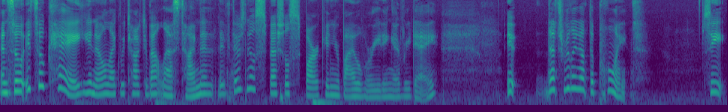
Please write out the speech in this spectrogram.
And so it's okay, you know, like we talked about last time, that if there's no special spark in your Bible reading every day, it, that's really not the point. See,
